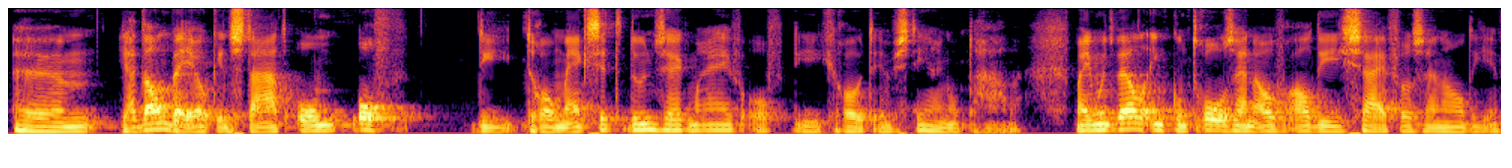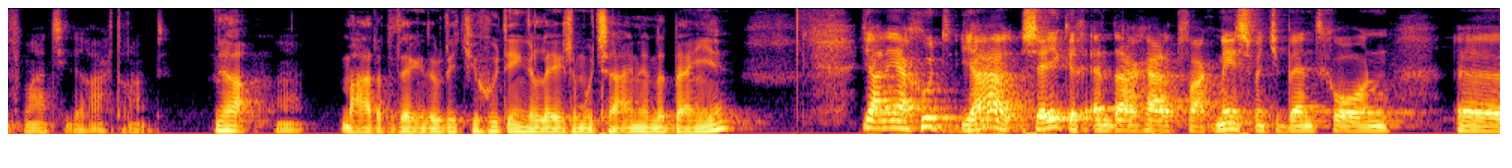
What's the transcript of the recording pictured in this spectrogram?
um, ja, dan ben je ook in staat om of die droom exit te doen, zeg maar even, of die grote investering op te halen. Maar je moet wel in controle zijn over al die cijfers en al die informatie die erachter hangt. Ja, ja. maar dat betekent ook dat je goed ingelezen moet zijn en dat ben je. Ja, nou ja, goed. Ja, zeker. En daar gaat het vaak mis, want je bent gewoon uh,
